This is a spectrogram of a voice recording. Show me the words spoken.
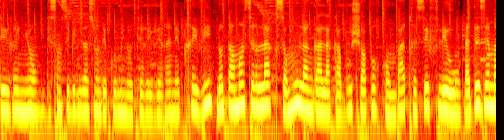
de réunions de sensibilisation des communautés riveraines est prévue, notamment sur l'axe Moulangala Kaboucho pour combattre ces fléaux. La deuxième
